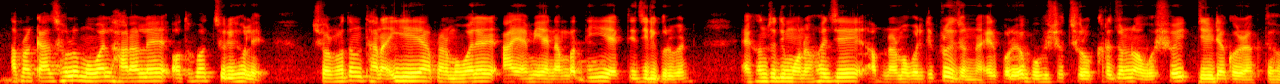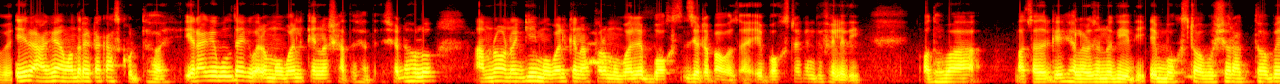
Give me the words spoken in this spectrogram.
আপনার কাজ হলো মোবাইল হারালে অথবা চুরি হলে সর্বপ্রথম থানায় গিয়ে আপনার মোবাইলের আইএমইআই নাম্বার দিয়ে একটি জিডি করবেন। এখন যদি মনে হয় যে আপনার মোবাইলটি প্রয়োজন না, এরপরেও ভবিষ্যৎ সুরক্ষার জন্য অবশ্যই জিডিটা করে রাখতে হবে। এর আগে আমাদের একটা কাজ করতে হয়। এর আগে বলতে একেবারে মোবাইল কেনার সাথে সাথে, সেটা হলো আমরা অনেকেই মোবাইল কেনার পর মোবাইলের বক্স যেটা পাওয়া যায়, এই বক্সটা কিন্তু ফেলে দিই। অথবা বাচ্চাদেরকে খেলার জন্য দিয়ে দিই। এই বক্সটা অবশ্যই রাখতে হবে,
